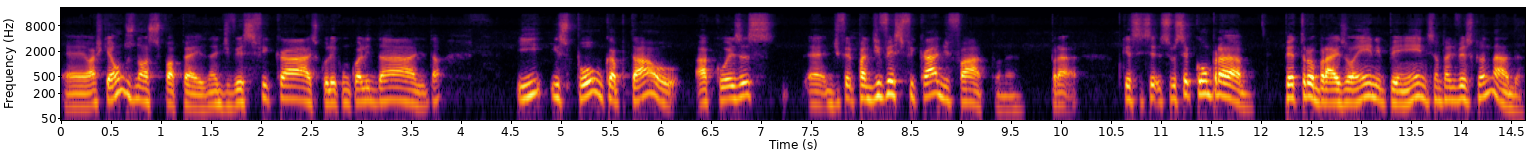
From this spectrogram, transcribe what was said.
É, eu acho que é um dos nossos papéis, né? Diversificar, escolher com qualidade e tal. E expor o capital a coisas é, para diversificar de fato, né? Pra, porque se, se, você compra Petrobras ou NPN, você não está diversificando nada.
